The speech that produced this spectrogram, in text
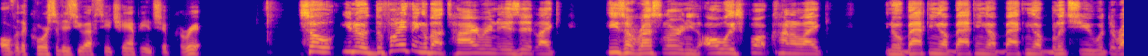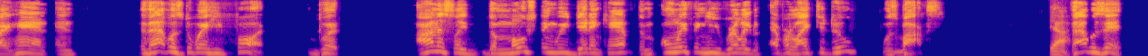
over the course of his UFC championship career? So, you know, the funny thing about Tyron is it like he's a wrestler and he's always fought kind of like, you know, backing up, backing up, backing up, blitz you with the right hand. And that was the way he fought. But honestly, the most thing we did in camp, the only thing he really ever liked to do was box. Yeah. That was it.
